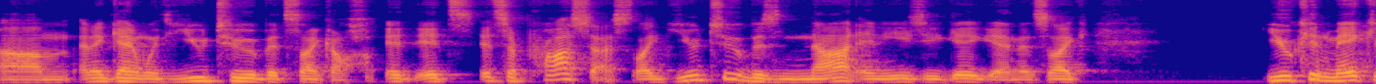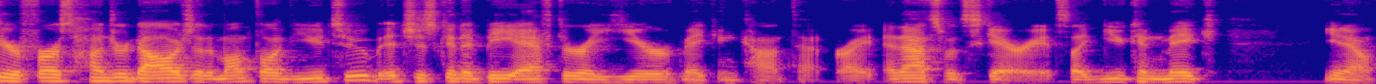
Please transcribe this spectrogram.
um, and again, with YouTube, it's like a it, it's it's a process. Like YouTube is not an easy gig, and it's like you can make your first hundred dollars a month on YouTube. It's just going to be after a year of making content, right? And that's what's scary. It's like you can make, you know,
